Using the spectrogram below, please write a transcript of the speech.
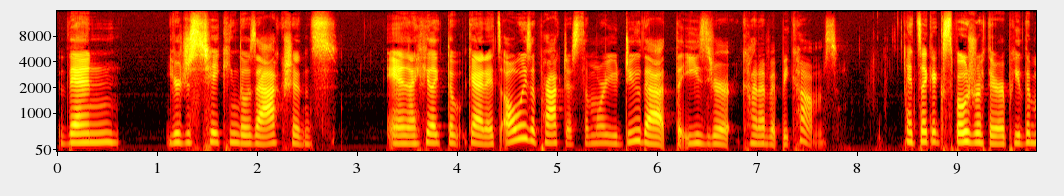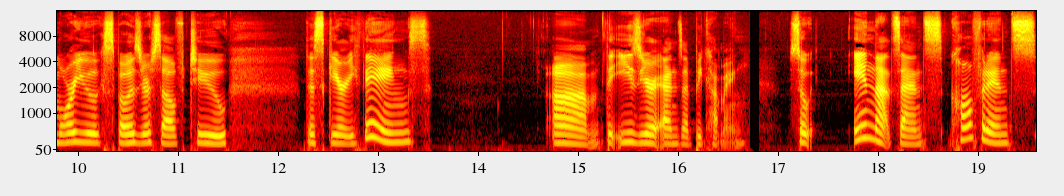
then you're just taking those actions. And I feel like, the, again, it's always a practice. The more you do that, the easier kind of it becomes. It's like exposure therapy. The more you expose yourself to the scary things, um, the easier it ends up becoming. So in that sense, confidence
